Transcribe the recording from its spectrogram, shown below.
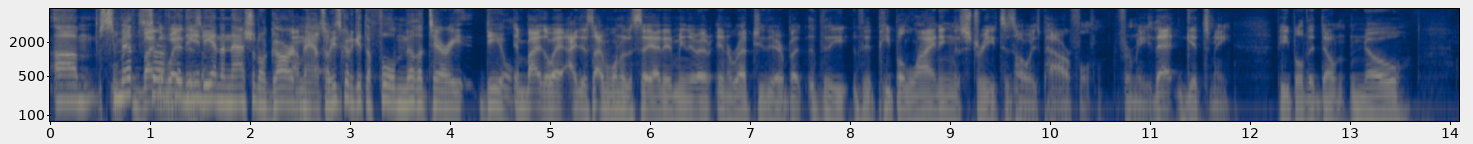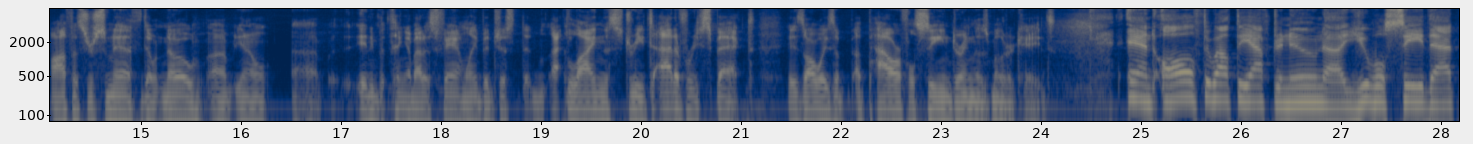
Um, Smith by served the way, in the Indiana National Guard, I'm, man, so he's going to get the full military deal. And by the way, I just I wanted to say I didn't mean to interrupt you there, but the the people lining the streets is always powerful for me. That gets me. People that don't know Officer Smith, don't know, um, you know, uh, anything about his family, but just line the streets out of respect is always a, a powerful scene during those motorcades. And all throughout the afternoon, uh, you will see that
